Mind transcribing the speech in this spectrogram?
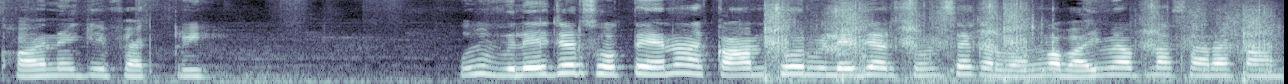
खाने की फैक्ट्री वो जो विलेजर्स होते हैं ना, कामचोर विलेजर्स उनसे करवाऊँगा भाई मैं अपना सारा काम।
